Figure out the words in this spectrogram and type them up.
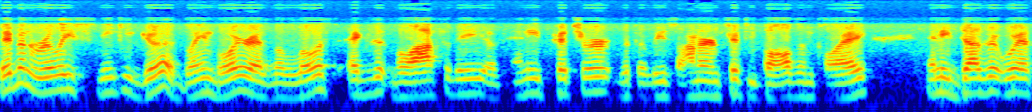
they've been really sneaky good. Blaine Boyer has the lowest exit velocity of any pitcher with at least 150 balls in play, and he does it with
